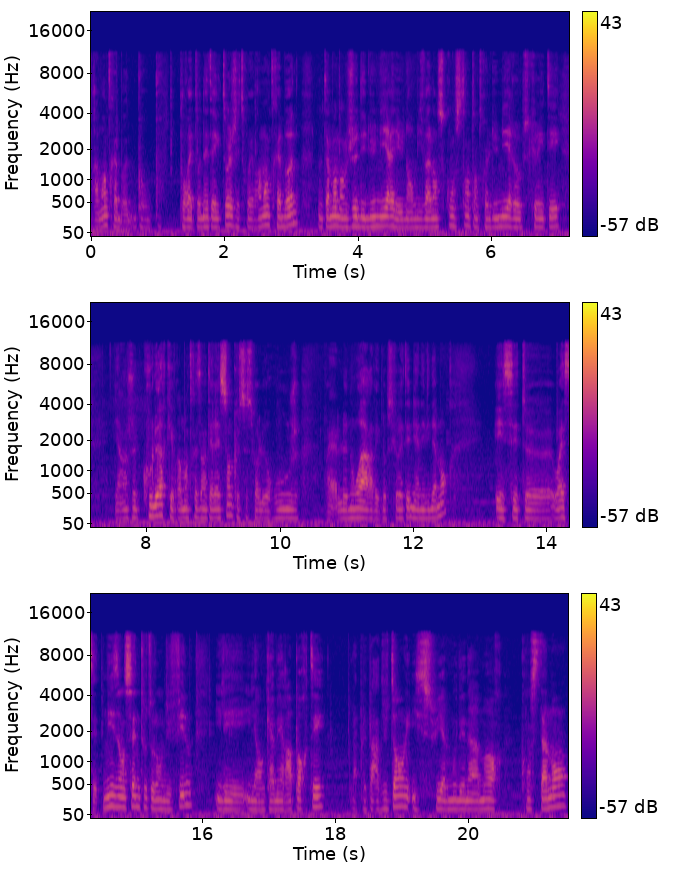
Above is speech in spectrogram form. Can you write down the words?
vraiment très bonne. Pour, pour, être honnête avec toi, je l'ai trouvé vraiment très bonne. Notamment dans le jeu des lumières, il y a une ambivalence constante entre lumière et obscurité. Il y a un jeu de couleurs qui est vraiment très intéressant, que ce soit le rouge, le noir avec l'obscurité, bien évidemment. Et cette, euh, ouais, cette mise en scène tout au long du film, il est, il est en caméra portée la plupart du temps. Il suit Almudena à mort constamment.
